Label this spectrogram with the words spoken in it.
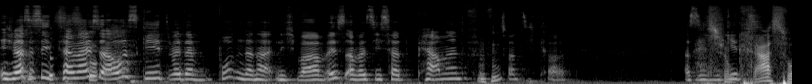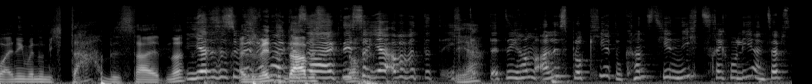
Ich weiß, dass sie teilweise so. ausgeht, weil der Boden dann halt nicht warm ist, aber sie ist halt permanent auf 25 mhm. Grad. Also das ist schon krass, vor allen Dingen, wenn du nicht da bist halt, ne? Ja, das hast du mir also, wenn du da gesagt. Bist, so, ja, aber ich, ja? die haben alles blockiert. Du kannst hier nichts regulieren. Selbst,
